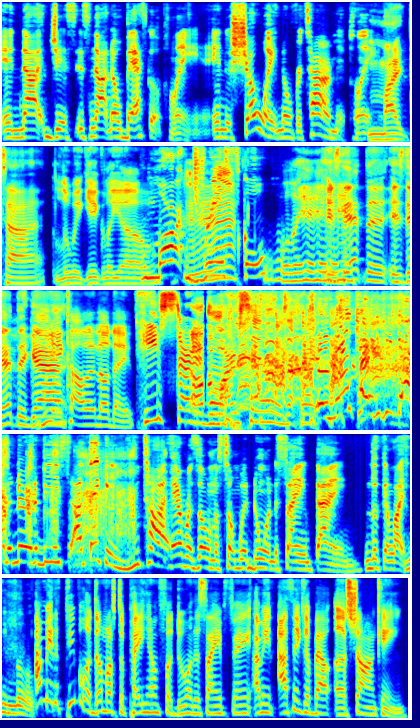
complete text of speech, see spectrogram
and not just it's not no backup plan. And the show ain't no retirement plan. Mike todd louis giglio. Mark mm-hmm. driscoll. Is that the is that the guy? He ain't calling no name he started oh. Mars Hill is that right? in that case he got a nerve to be i think in utah arizona somewhere doing the same thing looking like he moved. I mean if people are dumb enough to pay him for doing the same thing i mean i think about uh, shaun king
